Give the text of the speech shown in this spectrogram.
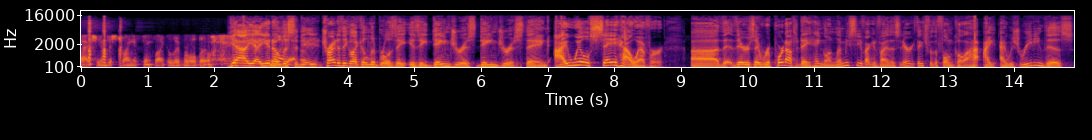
Actually, I'm just trying to think like a liberal, but yeah, yeah, you know, listen, trying to think like a liberal is a is a dangerous, dangerous thing. I will say, however, uh, th- there's a report out today. Hang on, let me see if I can find this. And Eric, thanks for the phone call. I I, I was reading this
